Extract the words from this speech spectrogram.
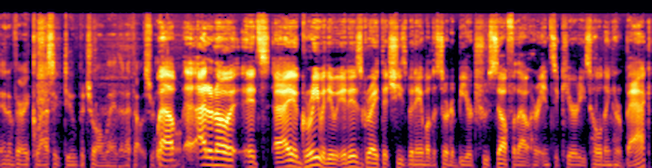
in a very classic Doom Patrol way that I thought was really well. Cool. I don't know. It's I agree with you. It is great that she's been able to sort of be her true self without her insecurities holding her back.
